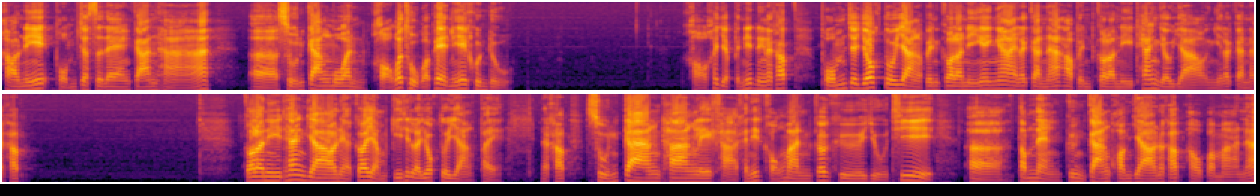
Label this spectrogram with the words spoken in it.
คราวนี้ผมจะแสดงการหาศูนย์กลางมวลของวัตถุประเภทนี้ให้คุณดู ขอขยับไปนิดนึงนะครับ ผมจะยกตัวอย่างเป็นกรณีง่าย ๆ แล้วกันนะ เอาเป็นกรณีแท่งยาวๆอย่างนี้แล้วกันนะครับ กรณีแท่งยาวเนี่ยก็อย่างเมื่อกี้ที่เรายกตัวอย่างไปนะครับ ศูนย์กลางทางเลขาคณิตของมันก็คืออยู่ที่ ตำแหน่งกึ่งกลางความยาวนะครับ เอาประมาณนะ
